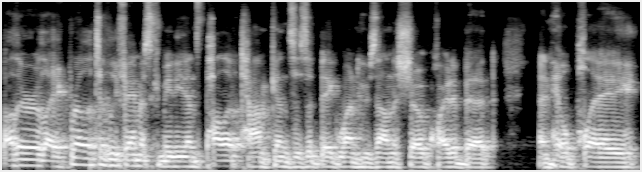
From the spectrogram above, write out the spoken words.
other like relatively famous comedians. Paul F. Tompkins is a big one who's on the show quite a bit, and he'll play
